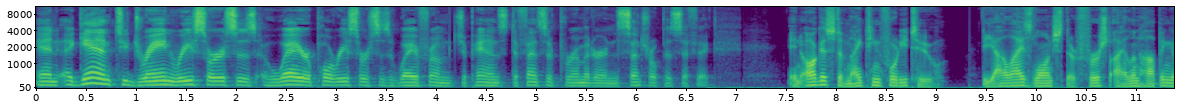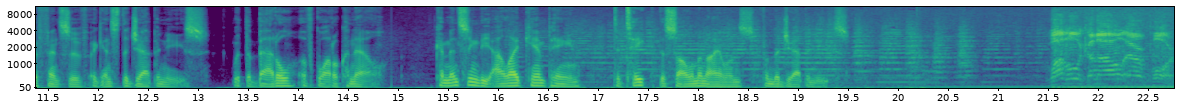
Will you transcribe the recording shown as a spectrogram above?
And again, to drain resources away or pull resources away from Japan's defensive perimeter in the Central Pacific. In August of 1942, the Allies launched their first island hopping offensive against the Japanese with the Battle of Guadalcanal, commencing the Allied campaign to take the Solomon Islands from the Japanese. Guadalcanal Airport,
